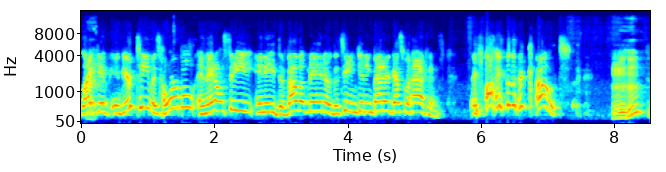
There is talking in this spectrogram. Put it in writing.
Like right. if, if your team is horrible and they don't see any development or the team getting better, guess what happens? They fire the coach. Mm-hmm.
